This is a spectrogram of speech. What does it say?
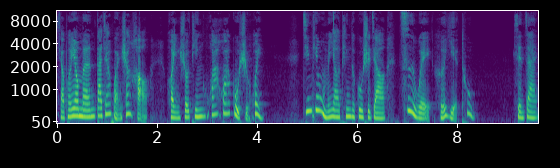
小朋友们，大家晚上好，欢迎收听花花故事会。今天我们要听的故事叫《刺猬和野兔》。现在，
